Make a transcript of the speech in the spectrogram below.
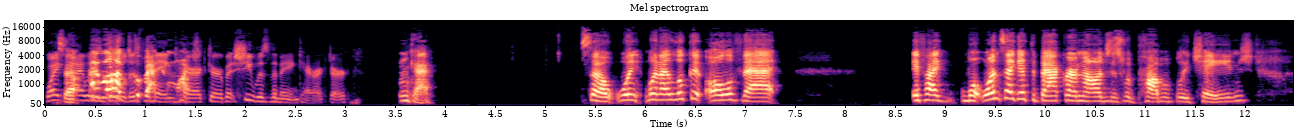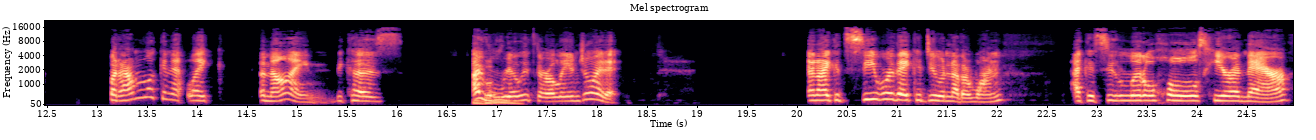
White So, guy I was will have billed to as go the main character, but she was the main character. Okay. So when when I look at all of that, if I once I get the background knowledge, this would probably change. But I'm looking at like a nine because I Boom. really thoroughly enjoyed it, and I could see where they could do another one. I could see little holes here and there,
